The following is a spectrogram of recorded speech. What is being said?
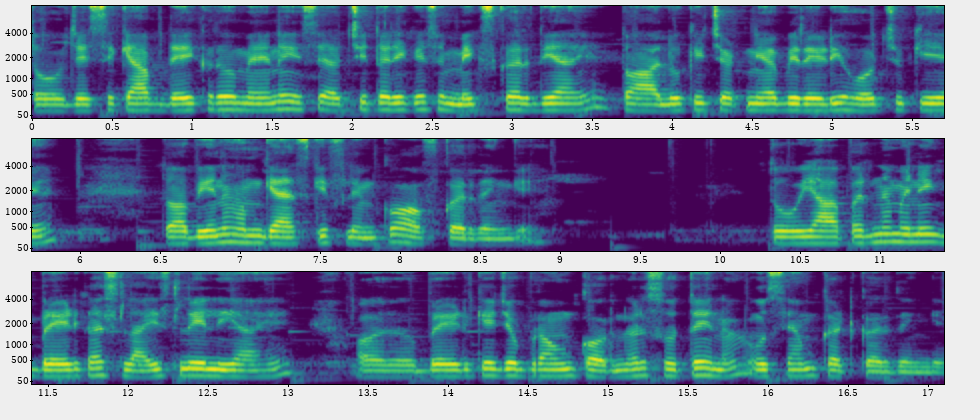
तो जैसे कि आप देख रहे हो, मैंने इसे अच्छी तरीके से मिक्स कर दिया है। तो आलू की चटनी अभी रेडी हो चुकी है। तो अभी ना हम गैस की फ्लेम को ऑफ़ कर देंगे। तो यहाँ पर ना मैंने एक ब्रेड का स्लाइस ले लिया है और ब्रेड के जो ब्राउन कॉर्नर्स होते हैं ना, उसे हम कट कर देंगे।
